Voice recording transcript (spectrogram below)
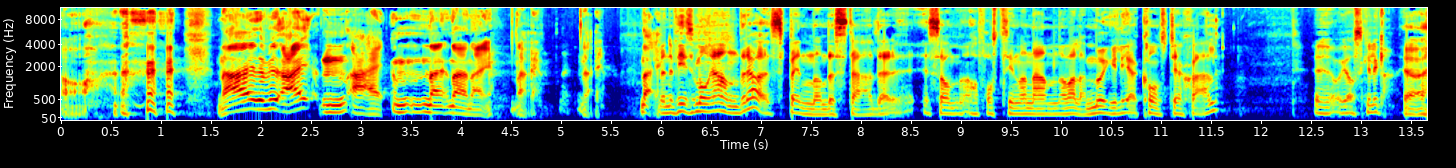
Ja. nej, nej, mm, nej, mm, nej, nej, nej, nej, nej, nej. Men det finns många andra spännande städer som har fått sina namn av alla möjliga konstiga skäl. Eh, Och jag, skulle, Ja.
